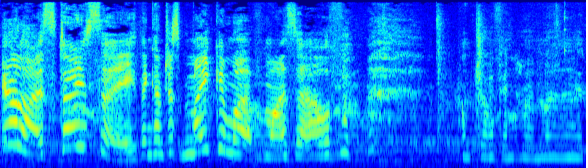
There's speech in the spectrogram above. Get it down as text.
You're Hello, Stacey. Think I'm just making work for myself. I'm driving her mad.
